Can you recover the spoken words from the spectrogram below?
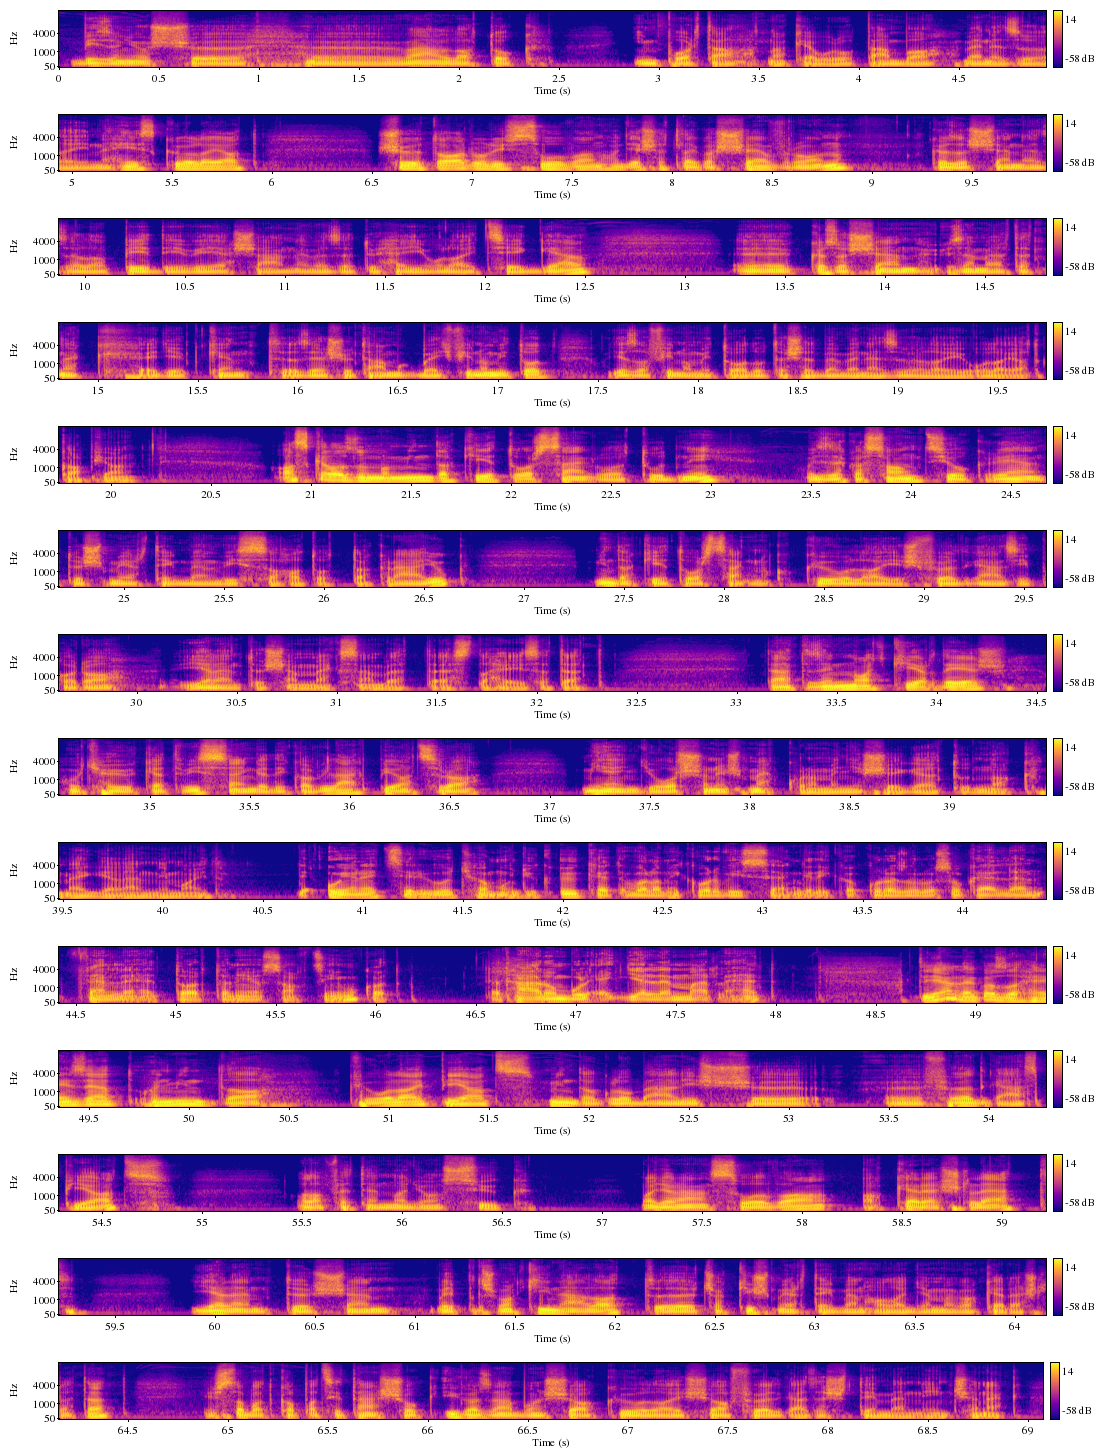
bizonyos ö, ö, vállalatok importálhatnak Európába venezuelai nehézkőolajat, Sőt, arról is szó van, hogy esetleg a Chevron közösen ezzel a PDVSA nevezetű helyi olajcéggel közösen üzemeltetnek egyébként az első támokba egy finomítót, hogy ez a finomító adott esetben venezuelai olajat kapjon. Azt kell azonban mind a két országról tudni, hogy ezek a szankciók jelentős mértékben visszahatottak rájuk. Mind a két országnak a kőolaj és földgázipara jelentősen megszenvedte ezt a helyzetet. Tehát ez egy nagy kérdés, hogyha őket visszaengedik a világpiacra, milyen gyorsan és mekkora mennyiséggel tudnak megjelenni majd. De olyan egyszerű, hogyha mondjuk őket valamikor visszaengedik, akkor az oroszok ellen fenn lehet tartani a szankciókat? Tehát háromból egy ellen már lehet? De jelenleg az a helyzet, hogy mind a kőolajpiac, mind a globális földgázpiac alapvetően nagyon szűk. Magyarán szólva a kereslet jelentősen, vagy pontosan a kínálat csak kismértékben haladja meg a keresletet, és szabad kapacitások igazából se a kőolaj, se a földgáz esetében nincsenek.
